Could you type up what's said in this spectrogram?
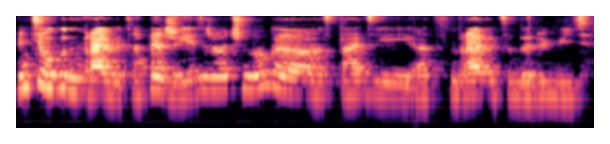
Они тебе могут нравиться. Опять же, есть же очень много стадий от нравится до любить.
